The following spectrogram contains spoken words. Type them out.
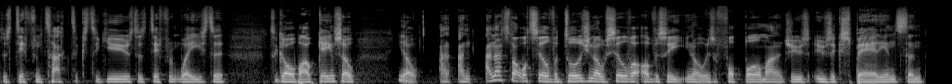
there's different tactics to use. There's different ways to to go about games. So. You know, and, and, and that's not what Silva does. You know, Silva obviously, you know, is a football manager who's, who's experienced, and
